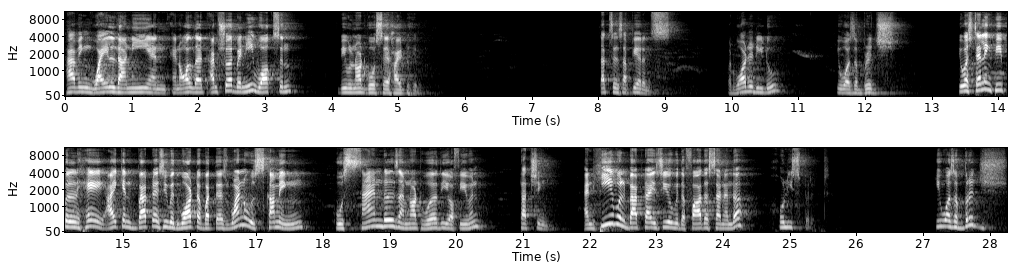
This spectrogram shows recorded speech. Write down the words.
having wild honey and, and all that. I'm sure when he walks in, we will not go say hi to him. That's his appearance. But what did he do? He was a bridge. He was telling people, hey, I can baptize you with water, but there's one who's coming whose sandals I'm not worthy of even touching. And he will baptize you with the Father, Son, and the Holy Spirit. He was a bridge.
